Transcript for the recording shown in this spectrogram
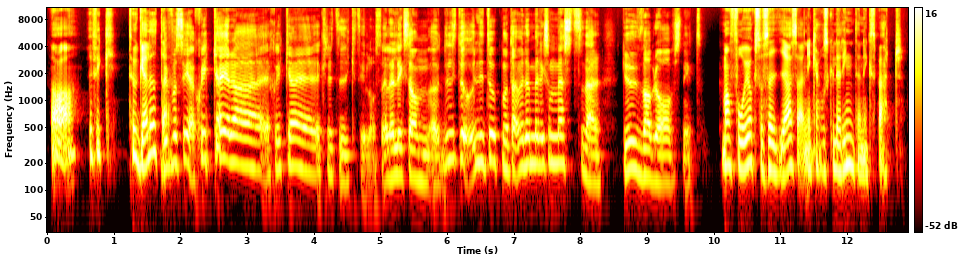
Ja, vi fick tugga Vi lite. får se. Skicka era skicka er kritik till oss. Eller liksom, är lite, lite uppmuntrande. Men liksom mest sådär, gud vad bra avsnitt. Man får ju också säga så här, ni kanske skulle ringt en expert.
